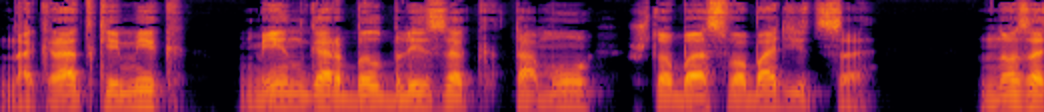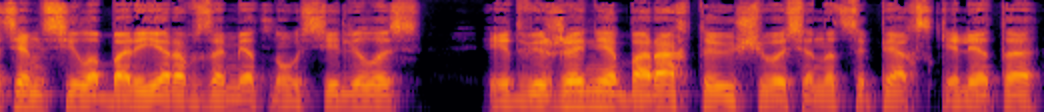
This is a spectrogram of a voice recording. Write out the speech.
На краткий миг Мингар был близок к тому, чтобы освободиться, но затем сила барьеров заметно усилилась, и движения барахтающегося на цепях скелета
